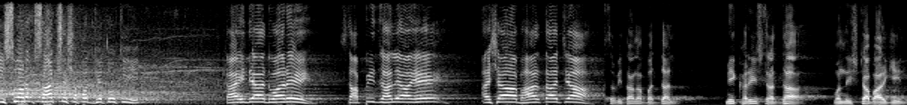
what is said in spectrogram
ईश्वर साक्ष शपथ घेतो की कायद्याद्वारे स्थापित झाले आहे अशा भारताच्या संविधानाबद्दल मी खरी श्रद्धा व निष्ठा बाळगीन.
